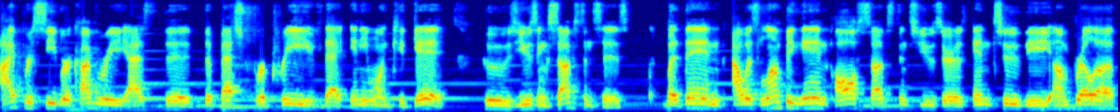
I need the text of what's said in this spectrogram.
I perceive recovery as the the best reprieve that anyone could get who's using substances. But then I was lumping in all substance users into the umbrella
